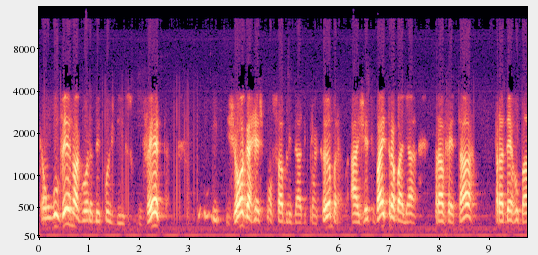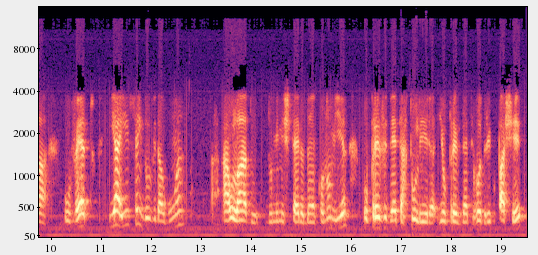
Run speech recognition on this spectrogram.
Então, o governo agora, depois disso, veta, joga a responsabilidade para a Câmara, a gente vai trabalhar para vetar, para derrubar o veto, e aí, sem dúvida alguma, ao lado do Ministério da Economia, o presidente Arthur Lira e o presidente Rodrigo Pacheco,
